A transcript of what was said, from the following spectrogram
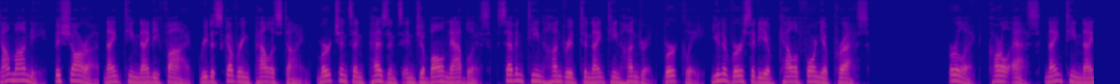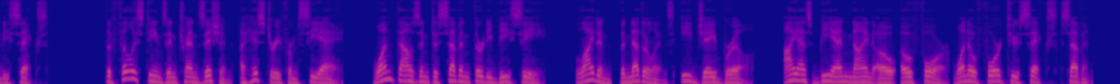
Doumani, Bishara 1995, Rediscovering Palestine, Merchants and Peasants in Jabal Nablus, 1700–1900 Berkeley, University of California Press Ehrlich, Carl S. 1996. The Philistines in Transition, A History from ca. 1000 to 730 BC. Leiden, The Netherlands, E. J. Brill. ISBN 90-04-10426-7.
